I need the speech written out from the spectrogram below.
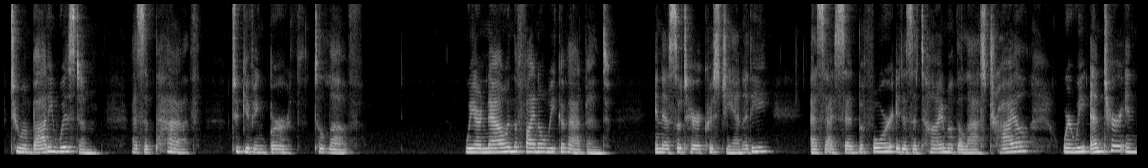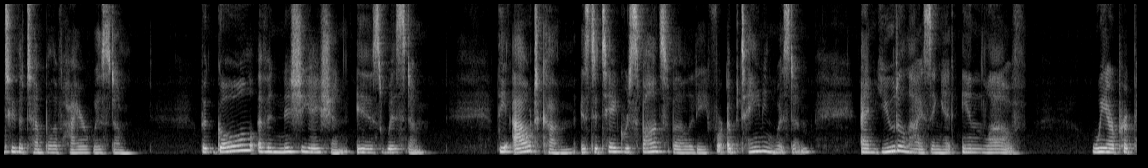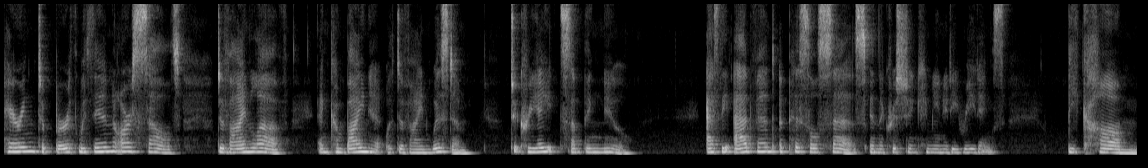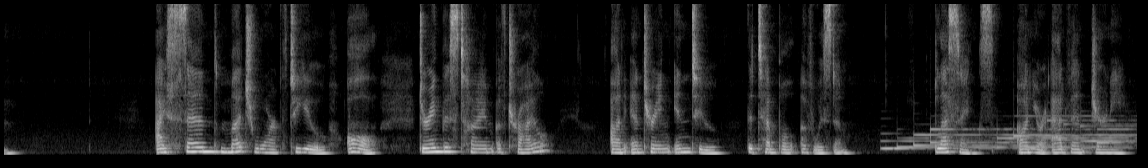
to embody wisdom as a path to giving birth to love. We are now in the final week of Advent. In esoteric Christianity, as I said before, it is a time of the last trial where we enter into the temple of higher wisdom. The goal of initiation is wisdom. The outcome is to take responsibility for obtaining wisdom and utilizing it in love. We are preparing to birth within ourselves divine love and combine it with divine wisdom to create something new. As the Advent Epistle says in the Christian community readings, become. I send much warmth to you all during this time of trial on entering into the temple of wisdom. Blessings on your Advent journey.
